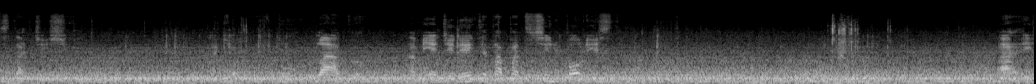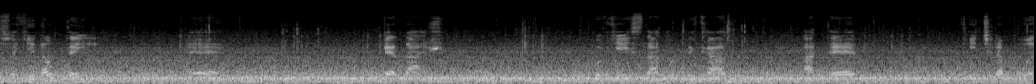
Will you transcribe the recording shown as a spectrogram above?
Estatística. Aqui, ó, do lado, à minha direita está Patrocínio Paulista. Ah, isso aqui não tem é, pedágio, porque está duplicado até Itirapuã.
